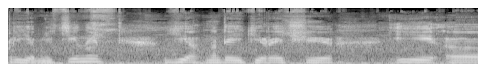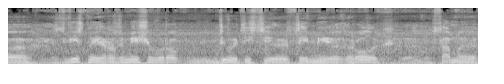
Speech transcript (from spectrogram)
Приємні ціни є на деякі речі. І, е, звісно, я розумію, що ви дивитесь цей мій ролик саме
